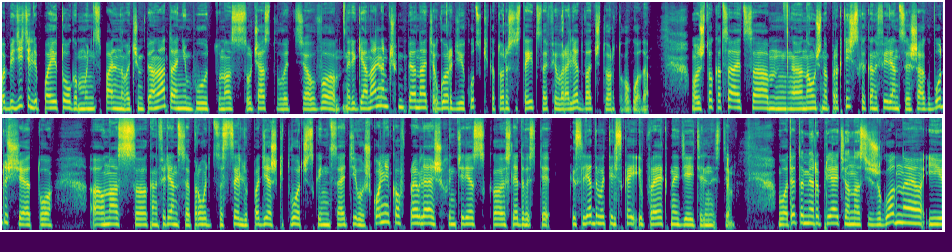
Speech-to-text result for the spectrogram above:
Победители по итогам муниципального чемпионата, они будут у нас участвовать в региональном чемпионате в городе Якутске, который состоится в феврале 2024 года. Вот что касается научно-практической конференции «Шаг в будущее», то а, у нас конференция проводится с целью поддержки творческой инициативы школьников, проявляющих интерес к исследовательской и проектной деятельности. Вот это мероприятие у нас ежегодное, и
